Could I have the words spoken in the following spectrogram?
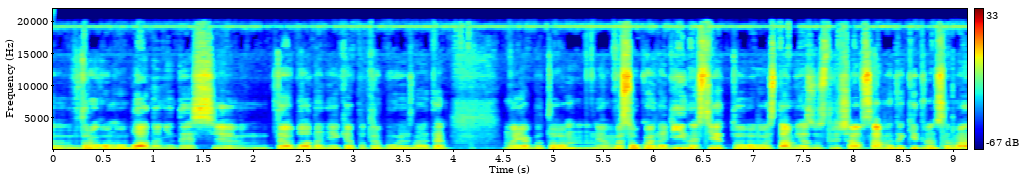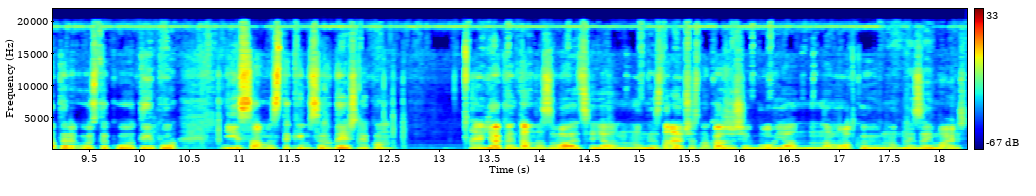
в дорогому обладнанні десь. Е, Те обладнання, яке потребує, знаєте, ну якби то високої надійності, то ось там я зустрічав саме такі трансформатори, ось такого типу, і саме з таким сердечником. Е, Як він там називається, я ну, не знаю, чесно кажучи, бо я намоткою ну, не займаюсь.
